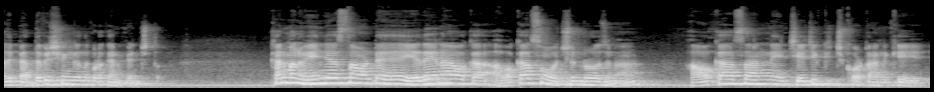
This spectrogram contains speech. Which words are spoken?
అది పెద్ద విషయం కింద కూడా కనిపించదు. కానీ మనం ఏం చేస్తామంటే ఏదైనా ఒక అవకాశం వచ్చిన రోజున అవకాశాన్ని చేజిక్కించుకోవటానికి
